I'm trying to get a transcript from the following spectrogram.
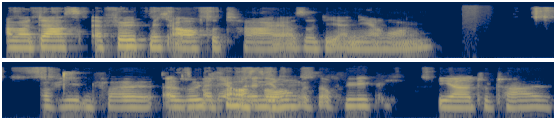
Aber das erfüllt mich auch total, also die Ernährung. Auf jeden Fall. Also ich finde, Ernährung ist auch wirklich, ja, total.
